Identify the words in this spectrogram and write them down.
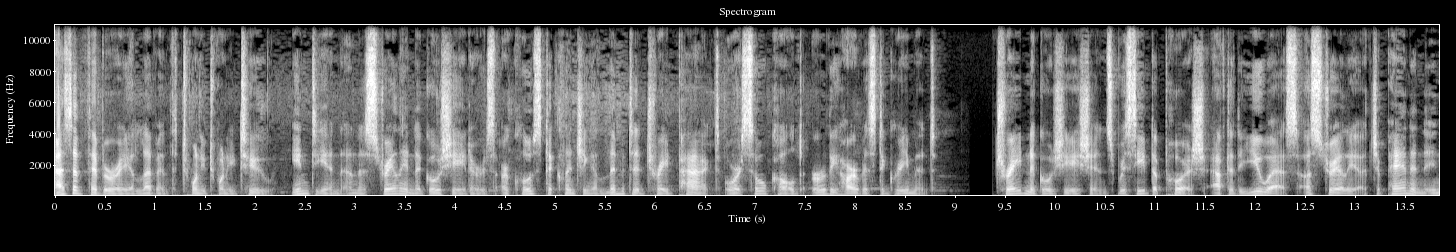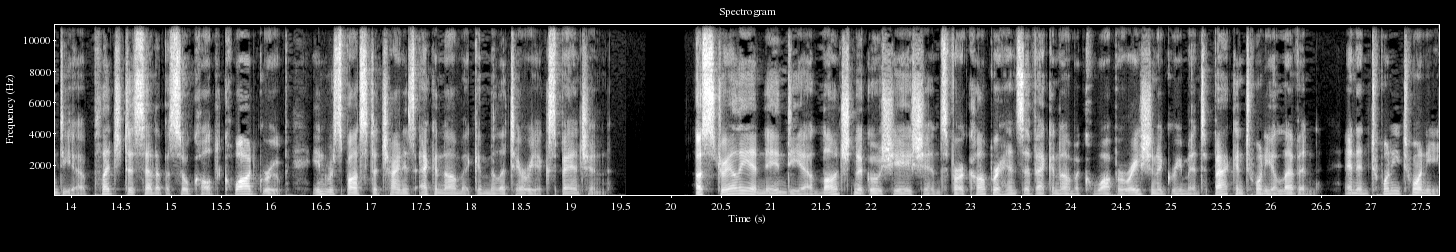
As of February 11, 2022, Indian and Australian negotiators are close to clinching a limited trade pact or so-called early harvest agreement. Trade negotiations received a push after the US, Australia, Japan, and India pledged to set up a so-called Quad Group in response to China's economic and military expansion. Australia and India launched negotiations for a comprehensive economic cooperation agreement back in 2011, and in 2020,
